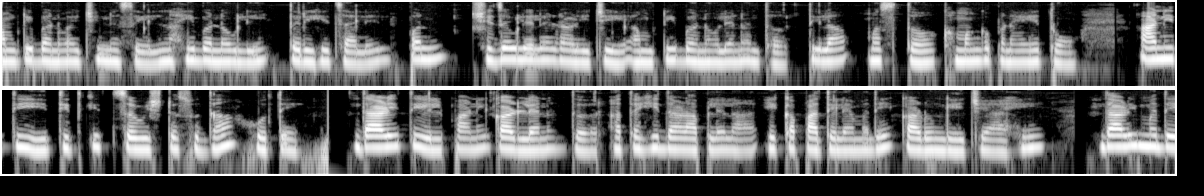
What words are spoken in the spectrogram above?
आमटी बनवायची नसेल नाही बनवली तरीही चालेल पण शिजवलेल्या डाळीची आमटी बनवल्यानंतर तिला मस्त खमंगपणा येतो आणि ती तितकीच चविष्टसुद्धा होते. डाळीतील पाणी काढल्यानंतर आता ही डाळ आपल्याला एका पातेल्यामध्ये काढून घ्यायची आहे. डाळीमध्ये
